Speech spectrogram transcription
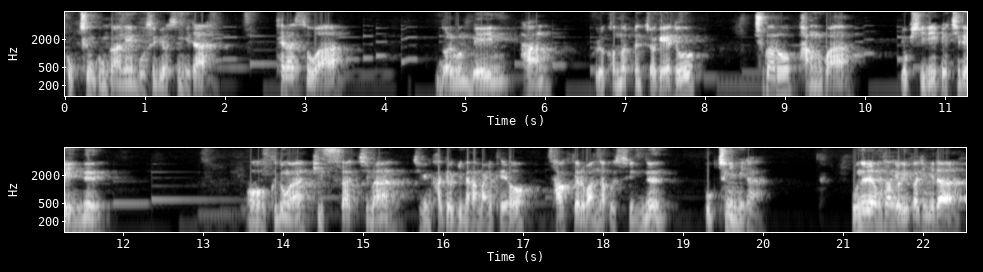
복층 공간의 모습이었습니다. 테라스와 넓은 메인 방, 그리고 건너편 쪽에도 추가로 방과 욕실이 배치되어 있는 어, 그동안 비쌌지만 지금 가격 인하가 많이 되어 4억대로 만나볼 수 있는 복층입니다. 오늘의 영상 여기까지입니다.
